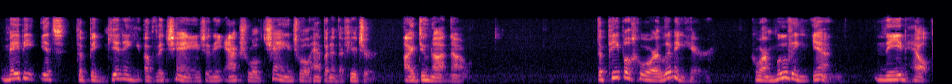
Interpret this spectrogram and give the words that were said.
maybe it's the beginning of the change and the actual change will happen in the future. I do not know. The people who are living here, who are moving in, need help.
